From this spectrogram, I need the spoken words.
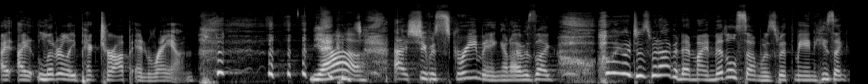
I, I literally picked her up and ran. Yeah. as she was screaming. And I was like, oh my God, just what happened? And my middle son was with me and he's like,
